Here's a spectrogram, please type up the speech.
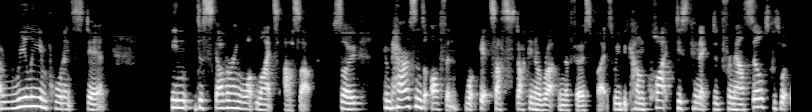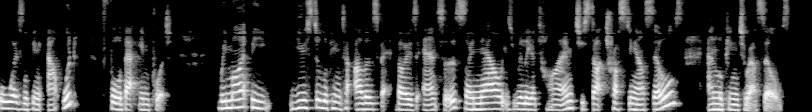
a really important step in discovering what lights us up. So, comparison's often what gets us stuck in a rut in the first place. We become quite disconnected from ourselves because we're always looking outward for that input. We might be used to looking to others for those answers. So now is really a time to start trusting ourselves and looking to ourselves.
